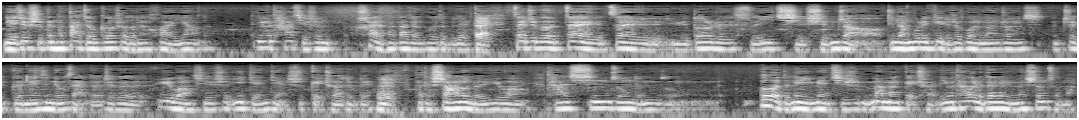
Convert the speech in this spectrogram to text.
也就是跟他大舅哥说的那个话一样的，因为他其实害了他大舅哥，对不对？对，在这个在在与 Doris 一起寻找寻找目的地的这个过程当中，这个年轻牛仔的这个欲望其实是一点点是给出来，对不对？嗯，他的杀戮的欲望，他心中的那种恶的那一面，其实慢慢给出来的，因为他为了在这里面生存嘛，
